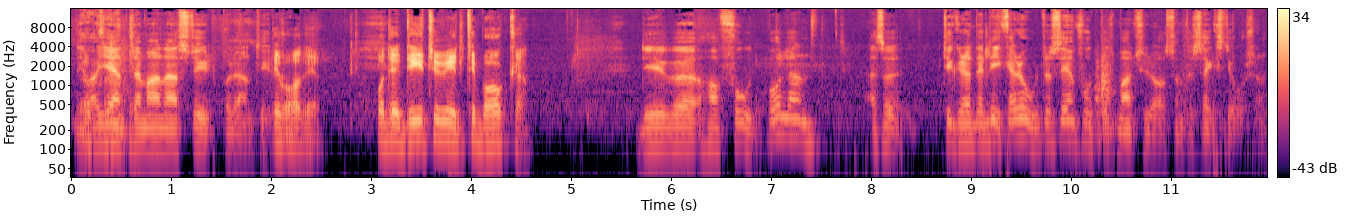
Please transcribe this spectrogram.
Det var gentlemannastyrt på den tiden. Det var det. Och det är dit vi vill tillbaka. Du, eh, har fotbollen... Alltså, tycker du att det är lika roligt att se en fotbollsmatch idag som för 60 år sedan?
